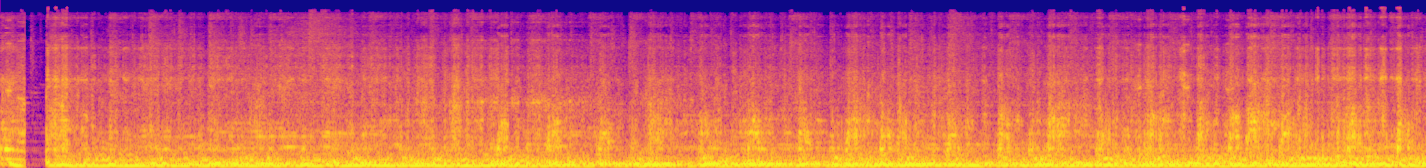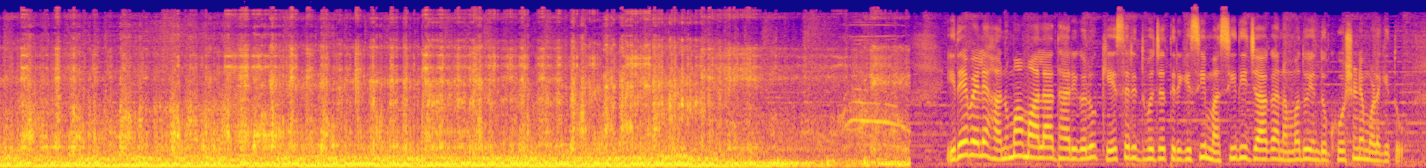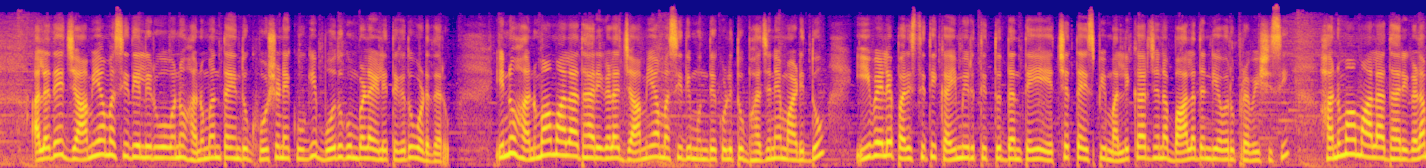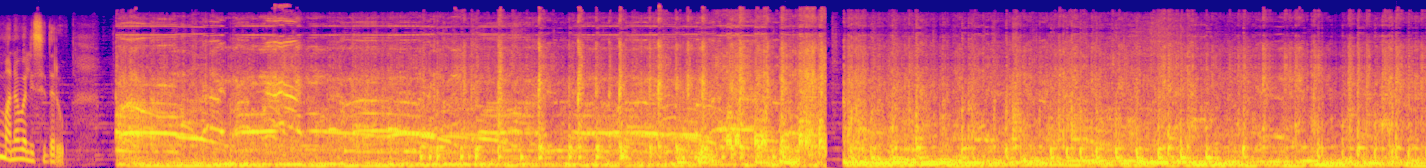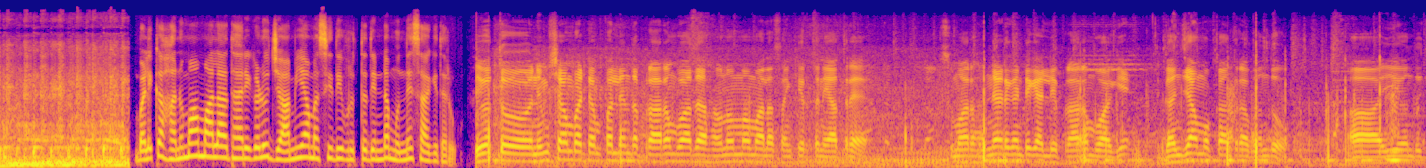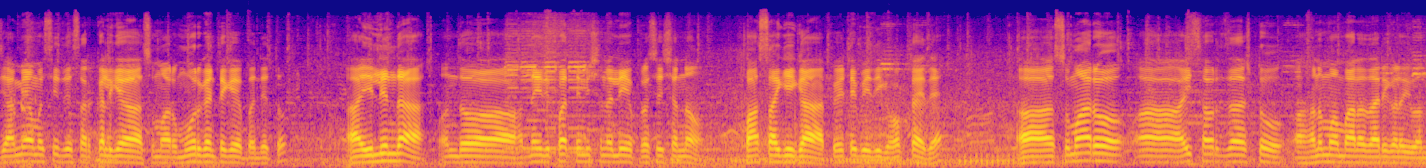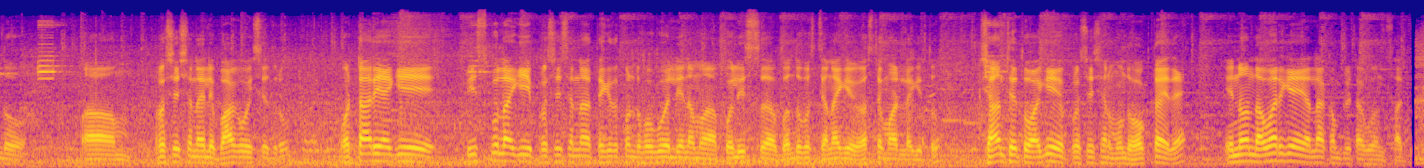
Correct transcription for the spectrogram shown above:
ವೇಳೆ ಹನುಮ ಮಾಲಾಧಾರಿಗಳು ಕೇಸರಿ ಧ್ವಜ ತಿರುಗಿಸಿ ಮಸೀದಿ ಜಾಗ ನಮ್ಮದು ಎಂದು ಘೋಷಣೆ ಮೊಳಗಿತು. ಅಲ್ಲದೆ ಜಾಮಿಯಾ ಮಸೀದಿಯಲ್ಲಿರುವವನು ಹನುಮಂತ ಎಂದು ಘೋಷಣೆ ಕೂಗಿ ಬೋಧುಗುಂಬಳ ಎಳೆ ತೆಗೆದು ಒಡೆದರು. ಇನ್ನು ಹನುಮಾಮಾಲಾಧಾರಿಗಳ ಜಾಮಿಯಾ ಮಸೀದಿ ಮುಂದೆ ಕುಳಿತು ಭಜನೆ ಮಾಡಿದ್ದು, ಈ ವೇಳೆ ಪರಿಸ್ಥಿತಿ ಕೈಮೀರುತ್ತಿದ್ದಂತೆಯೇ ಎಚ್ಚೆತ್ತ ಎಸ್ಪಿ ಮಲ್ಲಿಕಾರ್ಜುನ ಬಾಲದಂಡಿಯವರು ಪ್ರವೇಶಿಸಿ ಹನುಮಾಮಾಲಾಧಾರಿಗಳ ಮನವೊಲಿಸಿದರು. ಬಳಿಕ ಹನುಮಾ ಮಾಲಾಧಾರಿಗಳು ಜಾಮಿಯಾ ಮಸೀದಿ ವೃತ್ತದಿಂದ ಮುಂದೆ ಸಾಗಿದರು. ಇವತ್ತು ನಿಮಿಷಾಂಬ ಟೆಂಪಲ್ನಿಂದ ಪ್ರಾರಂಭವಾದ ಹನುಮ ಮಾಲಾ ಸಂಕೀರ್ತನೆ ಯಾತ್ರೆ ಸುಮಾರು ಹನ್ನೆರಡು ಗಂಟೆಗೆ ಅಲ್ಲಿ ಪ್ರಾರಂಭವಾಗಿ ಗಂಜಾ ಮುಖಾಂತರ ಬಂದು ಈ ಒಂದು ಜಾಮಿಯಾ ಮಸೀದಿ ಸರ್ಕಲ್ಗೆ ಸುಮಾರು ಮೂರು ಗಂಟೆಗೆ ಬಂದಿತ್ತು. ಇಲ್ಲಿಂದ ಒಂದು ಹದಿನೈದು ಇಪ್ಪತ್ತು ನಿಮಿಷದಲ್ಲಿ ಪ್ರೊಸೆಷನ್ನು ಪಾಸಾಗಿ ಈಗ ಪೇಟೆ ಬೀದಿಗೆ ಹೋಗ್ತಾ ಇದೆ. ಸುಮಾರು ಐದು ಸಾವಿರದಷ್ಟು ಹನುಮ ಮಾಲಾಧಾರಿಗಳು ಈ ಒಂದು ಪ್ರೊಸೆಷನಲ್ಲಿ ಭಾಗವಹಿಸಿದರು. ಒಟ್ಟಾರೆಯಾಗಿ ಪೀಸ್ಫುಲ್ಲಾಗಿ ಪ್ರೊಸೆಷನ್ನ ತೆಗೆದುಕೊಂಡು ಹೋಗುವಲ್ಲಿ ನಮ್ಮ ಪೊಲೀಸ್ ಬಂದೋಬಸ್ತ್ ಚೆನ್ನಾಗಿ ವ್ಯವಸ್ಥೆ ಮಾಡಲಾಗಿತ್ತು. ಶಾಂತಿಯುತವಾಗಿ ಪ್ರೊಸೆಷನ್ ಮುಂದೆ ಹೋಗ್ತಾ ಇದೆ. ಇನ್ನೊಂದು ಅವರ್ಗೆ ಎಲ್ಲ ಕಂಪ್ಲೀಟ್ ಆಗುವಂಥ ಸಾಧ್ಯ.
